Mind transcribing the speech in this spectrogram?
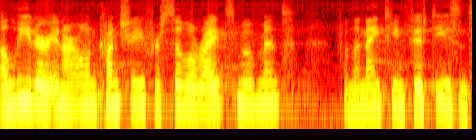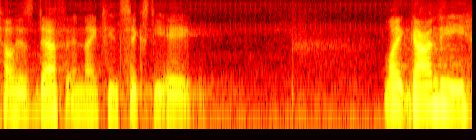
a leader in our own country for civil rights movement from the 1950s until his death in 1968. Like Gandhi,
